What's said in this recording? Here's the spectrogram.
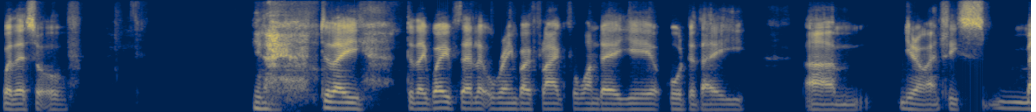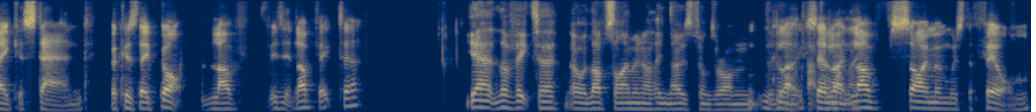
where they're sort of, you know, do they do they wave their little rainbow flag for one day a year, or do they, um, you know, actually make a stand because they've got love? Is it Love Victor? Yeah, Love Victor or Love Simon. I think those films are on. the- on the like so like love simon was the film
